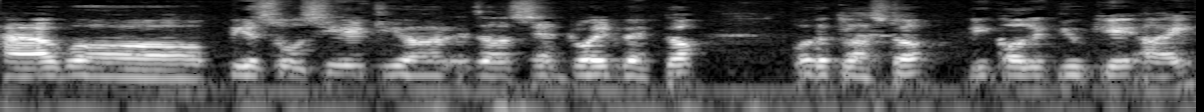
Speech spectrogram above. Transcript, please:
have uh, we associate here the centroid vector for the cluster. We call it UKI.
